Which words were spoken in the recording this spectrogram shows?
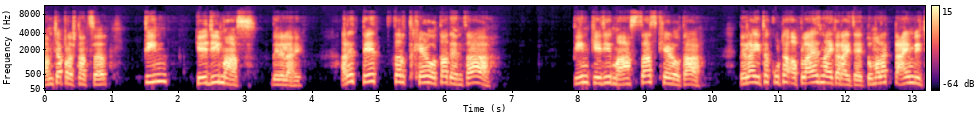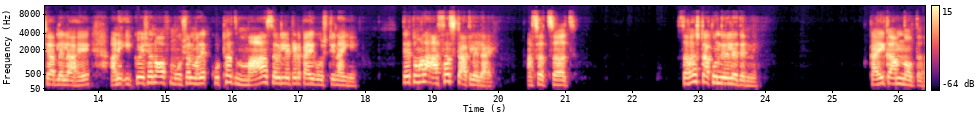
आमच्या प्रश्नात सर तीन के जी मास दिलेला आहे. अरे तेच तर खेळ होता त्यांचा. तीन के जी मासचाच खेळ होता. त्याला इथं कुठं अप्लायच नाही करायचंय तुम्हाला टाइम विचारलेला आहे आणि इक्वेशन ऑफ मोशनमध्ये कुठंच मास रिलेटेड काही गोष्टी नाहीये. ते तुम्हाला असंच टाकलेलं आहे. असंच सहज. सहज टाकून दिलेलं आहे त्यांनी. काही काम नव्हतं.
